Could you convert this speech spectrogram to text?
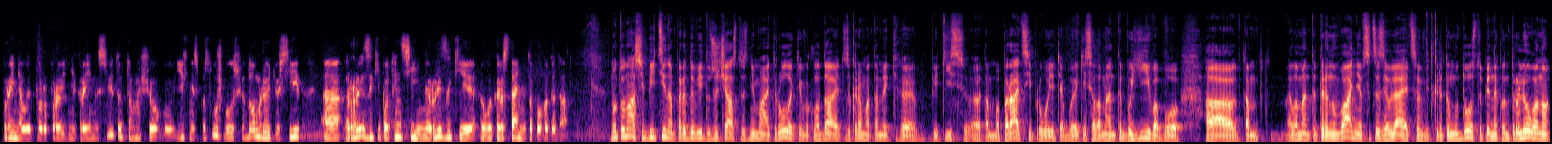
прийняли про- провідні країни світу, тому що їхні спецслужби усвідомлюють усі е, ризики, потенційні ризики використання такого додатку. Ну то наші бійці на передовій дуже часто знімають ролики, викладають, зокрема, там як, е, якісь е, там операції проводять, або якісь елементи боїв, або а, там елементи тренування. Все це з'являється в відкритому доступі, неконтрольовано.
